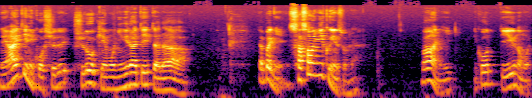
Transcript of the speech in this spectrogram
ね、相手にこう主導主導権を握られていたらやっぱり、ね、誘いにくいんですよねバーに行こうっていうのも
